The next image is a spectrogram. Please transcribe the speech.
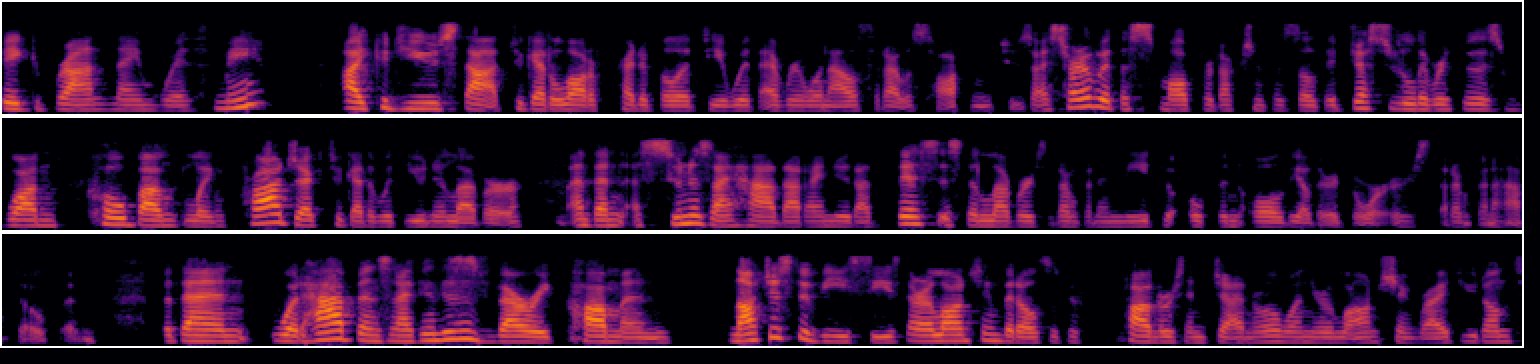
big brand name with me, I could use that to get a lot of credibility with everyone else that I was talking to. So I started with a small production facility just to deliver to this one co-bundling project together with Unilever. And then as soon as I had that, I knew that this is the leverage that I'm going to need to open all the other doors that I'm going to have to open. But then what happens, and I think this is very common, not just to VCs that are launching, but also to founders in general when you're launching, right? You don't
